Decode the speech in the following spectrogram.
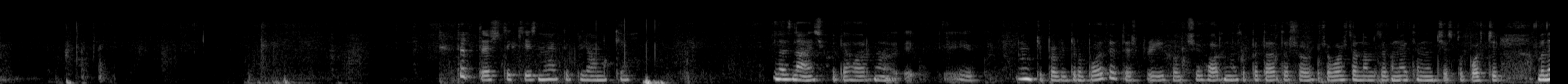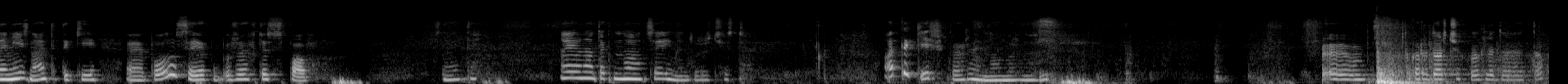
Тут теж такі, знаєте, пленки. Не знаю, чи буде гарно, як, ну, типу, від роботи теж приїхав, чи гарно запитати, що чого ж нам замінити на чисту постіль. Бо на ній, знаєте, такі е, полоси, як вже хтось спав. Знаєте? Ну і вона так на це і не дуже чисто. Ось такий шикарний номер у нас. Е, Коридорчик виглядає так.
